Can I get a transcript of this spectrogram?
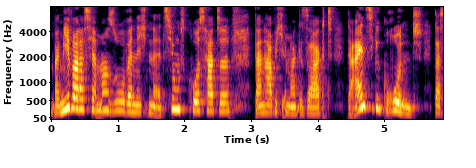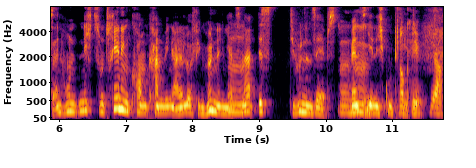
Bei mir war das ja immer so, wenn ich einen Erziehungskurs hatte, dann habe ich immer gesagt, der einzige Grund, dass ein Hund nicht zum Training kommen kann wegen einer läufigen Hündin jetzt, Mhm. ne, ist die Hündin selbst, Mhm. wenn es ihr nicht gut geht. Okay, ja.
